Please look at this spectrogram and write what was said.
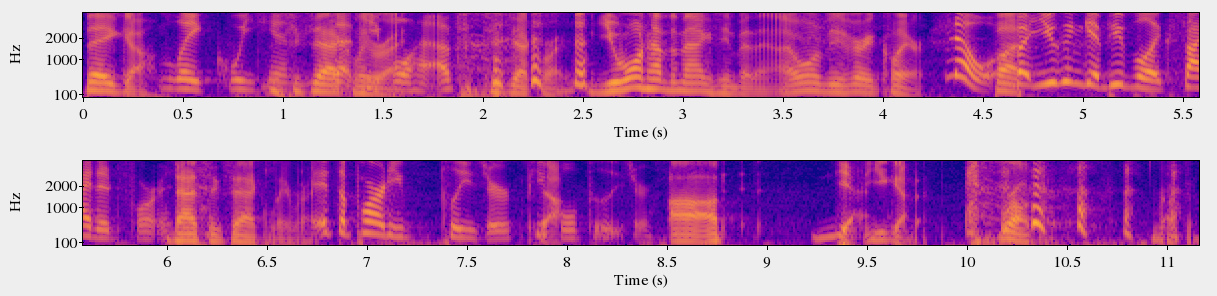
there you go. lake weekend That's exactly that people right. have. That's exactly right. You won't have the magazine by then. I want to be very clear. no, but, but, you can get people excited for it. that's exactly right. It's a party pleaser, people pleaser. Uh, yeah, you got it. We're all good. We're all good.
